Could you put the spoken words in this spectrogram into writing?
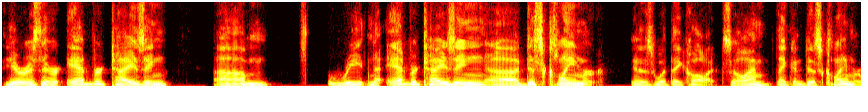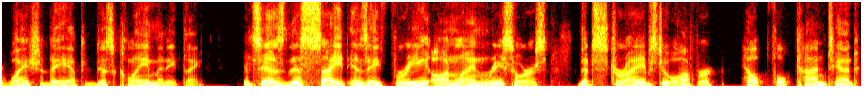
here is their advertising um, re- advertising uh, disclaimer is what they call it. So I'm thinking disclaimer. Why should they have to disclaim anything? It says this site is a free online resource that strives to offer helpful content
